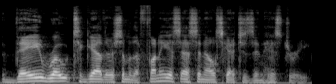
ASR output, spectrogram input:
they wrote together some of the funniest SNL sketches in history.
